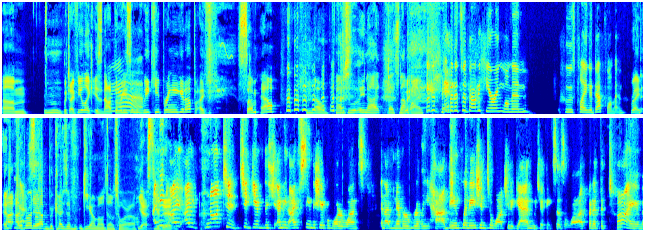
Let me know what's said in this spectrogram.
um, Mm. which I feel like is not Oh, the yeah. reason we keep bringing it up. I somehow. no, absolutely not. That's not why. But, it, but it's about a hearing woman who's playing a deaf woman. Right, and I, I brought it so- up because of Guillermo del Toro. Yes, you I mean, did. I, I not to to give the. Sh- I mean, I've seen The Shape of Water once, and I've never really had the inclination to watch it again, which I think says a lot. But at the time,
